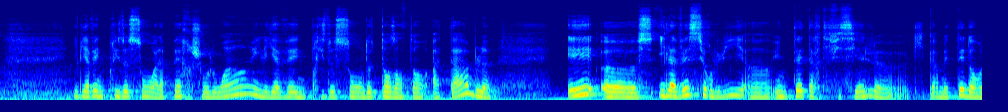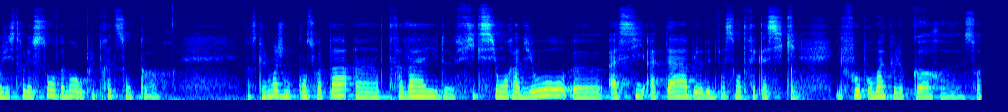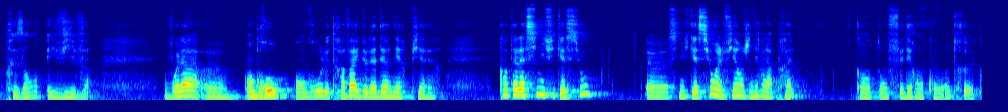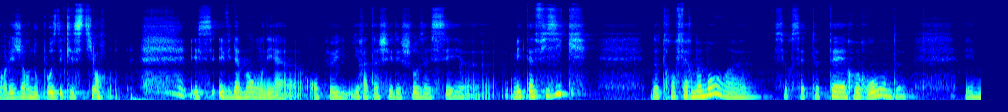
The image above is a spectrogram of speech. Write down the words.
Il y avait une prise de son à la perche au loin, il y avait une prise de son de temps en temps à table, et euh, il avait sur lui un- une tête artificielle euh, qui permettait d'enregistrer le son vraiment au plus près de son corps. Parce que moi, je ne conçois pas un travail de fiction radio euh, assis à table d'une façon très classique. Il faut pour moi que le corps soit présent et vive. Voilà, en gros, en gros, le travail de la dernière pierre. Quant à la signification, euh, signification, elle vient en général après, quand on fait des rencontres, euh, quand les gens nous posent des questions. Et évidemment, on, peut y rattacher des choses assez euh, métaphysiques. Notre enfermement sur cette terre ronde et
